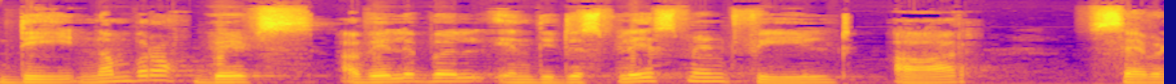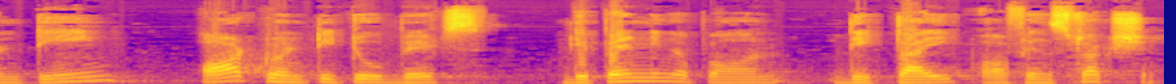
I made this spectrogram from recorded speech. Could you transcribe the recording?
the number of bits available in the displacement field are 17 or 22 bits depending upon the type of instruction.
